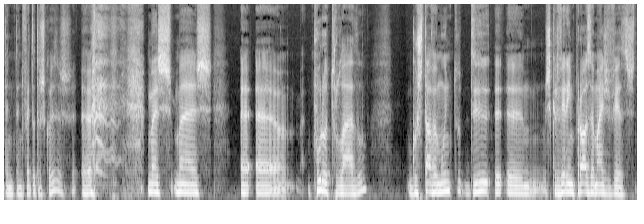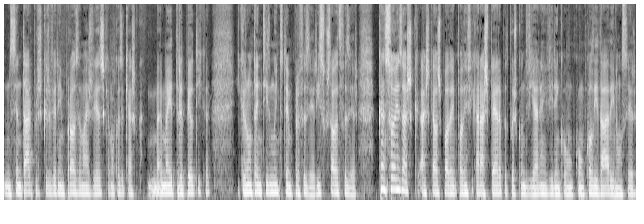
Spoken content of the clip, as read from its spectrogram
tenho, tenho feito outras coisas. eh, mas, mas eh, eh, por outro lado, gostava muito de eh, eh, escrever em prosa mais vezes, de me sentar para escrever em prosa mais vezes, que é uma coisa que acho que é meio terapêutica e que eu não tenho tido muito tempo para fazer. Isso gostava de fazer. Canções, acho que, acho que elas podem, podem ficar à espera para depois, quando vierem, virem com, com qualidade e não ser.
